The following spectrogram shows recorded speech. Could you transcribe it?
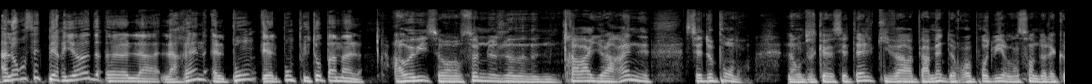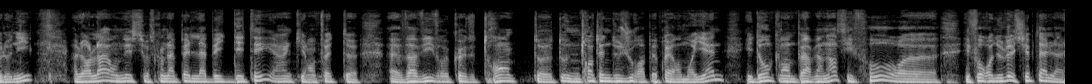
Alors en cette période, euh, la, la reine, elle pond et elle pond plutôt pas mal. Ah oui, oui, son euh, travail de la reine, c'est de pondre. Donc c'est elle qui va permettre de reproduire l'ensemble de la colonie. Alors là, on est sur ce qu'on appelle l'abeille d'été, hein, qui en fait euh, va vivre que 30, euh, une trentaine de jours à peu près en moyenne. Et donc en permanence, il faut euh, il faut renouveler le cheptel.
